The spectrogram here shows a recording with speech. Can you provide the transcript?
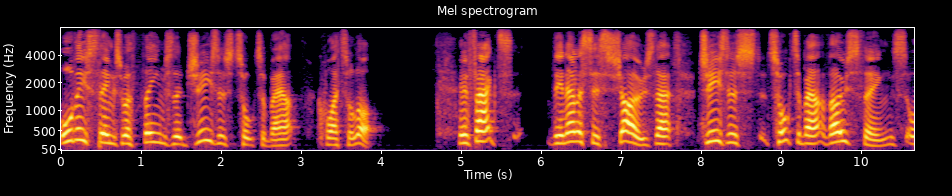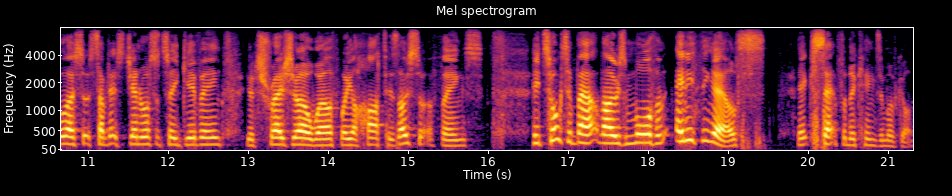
All these things were themes that Jesus talked about quite a lot. In fact, the analysis shows that Jesus talked about those things, all those sort of subjects, generosity, giving, your treasure, wealth, where your heart is, those sort of things. He talked about those more than anything else except for the kingdom of God.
